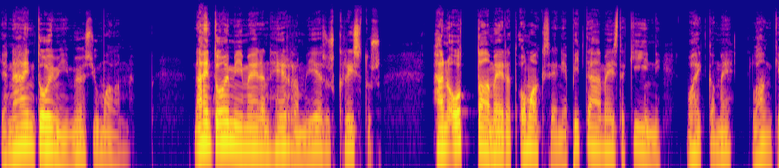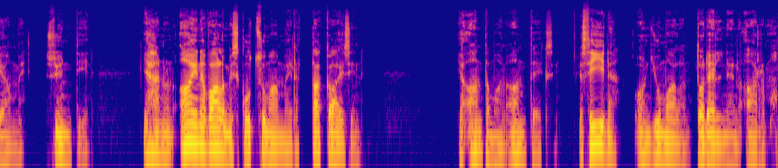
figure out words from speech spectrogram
Ja näin toimii myös Jumalamme. Näin toimii meidän Herramme Jeesus Kristus. Hän ottaa meidät omakseen ja pitää meistä kiinni, vaikka me lankeamme syntiin. Ja hän on aina valmis kutsumaan meidät takaisin ja antamaan anteeksi. Ja siinä on Jumalan todellinen armo.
